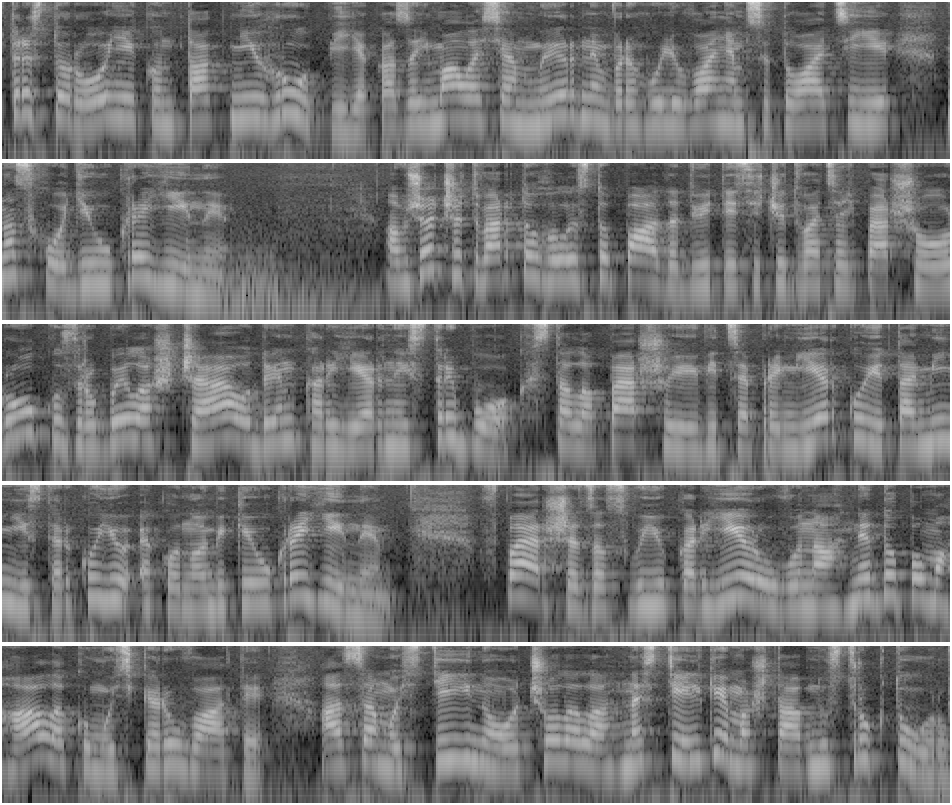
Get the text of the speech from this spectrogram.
в тристоронній контактній групі, яка займалася мирним врегулюванням ситуації на сході України. А вже 4 листопада 2021 року зробила ще один кар'єрний стрибок. Стала першою віце-прем'єркою та міністеркою економіки України. Вперше за свою кар'єру вона не допомагала комусь керувати, а самостійно очолила настільки масштабну структуру.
